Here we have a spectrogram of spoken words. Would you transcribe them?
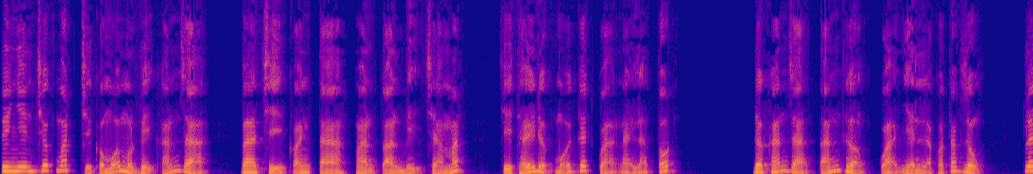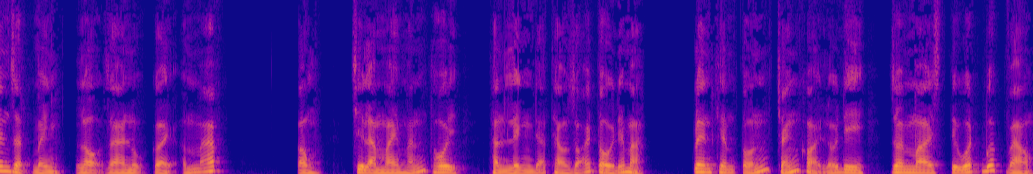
Tuy nhiên trước mắt chỉ có mỗi một vị khán giả và chỉ có anh ta hoàn toàn bị che mắt, chỉ thấy được mỗi kết quả này là tốt. Được khán giả tán thưởng quả nhiên là có tác dụng, lên giật mình, lộ ra nụ cười ấm áp. Không, chỉ là may mắn thôi, thần linh đã theo dõi tôi đấy mà. Lên khiêm tốn tránh khỏi lối đi, rồi mời Stewart bước vào.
